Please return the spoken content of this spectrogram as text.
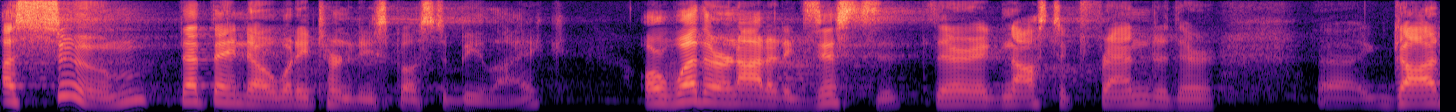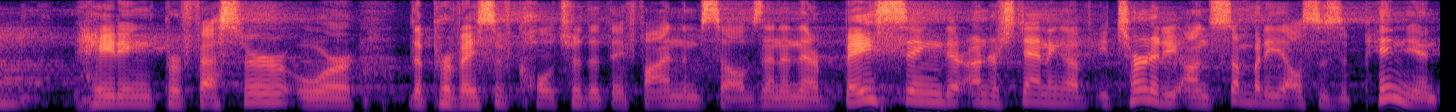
assume that they know what eternity is supposed to be like, or whether or not it exists, their agnostic friend or their uh, God hating professor or the pervasive culture that they find themselves in. And they're basing their understanding of eternity on somebody else's opinion,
